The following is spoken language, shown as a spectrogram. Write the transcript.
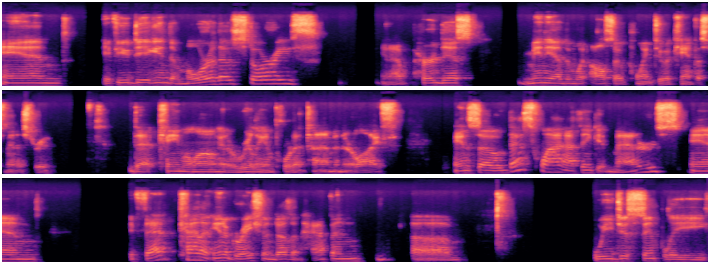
And if you dig into more of those stories, and I've heard this, many of them would also point to a campus ministry that came along at a really important time in their life. And so that's why I think it matters. And if that kind of integration doesn't happen, um, we just simply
